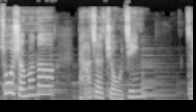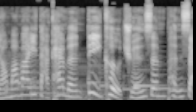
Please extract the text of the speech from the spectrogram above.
做什么呢？拿着酒精，只要妈妈一打开门，立刻全身喷洒，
